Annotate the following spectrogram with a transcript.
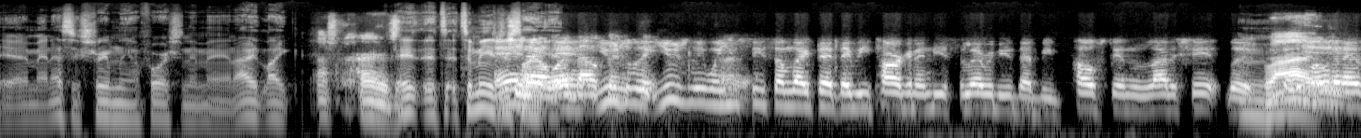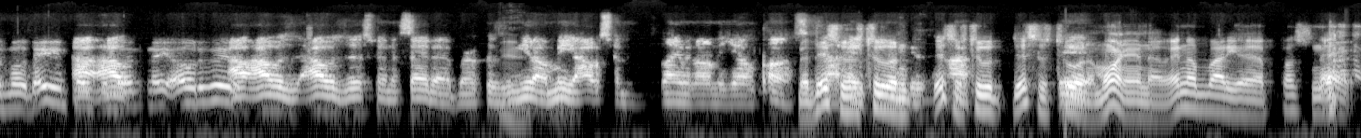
Yeah, man, that's extremely unfortunate, man. I like that's crazy. It, it, to me, it's just and, like and usually, usually when you see something like that, they be targeting these celebrities that be posting a lot of shit, but mm-hmm. right. they, they ain't posting I, I, they old as I, I was, I was just gonna say that, bro, because yeah. you know me, I was gonna blame it on the young punks. But this was two. In, this is two. This is two yeah. in the morning though. Ain't nobody uh posting that.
